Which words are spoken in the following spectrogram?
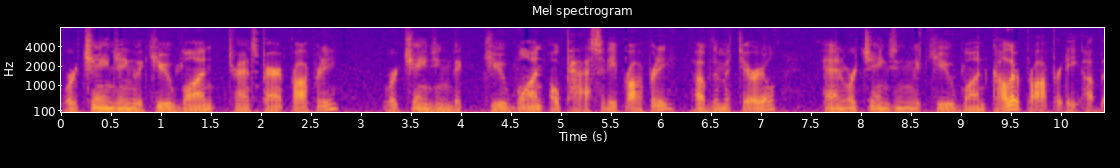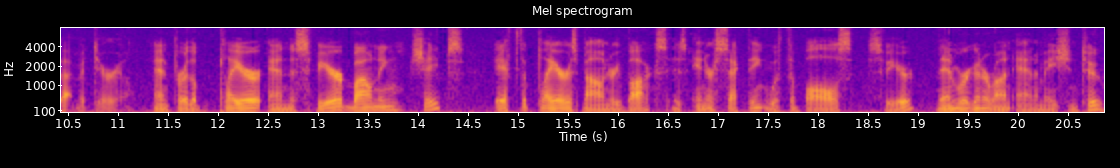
we're changing the cube 1 transparent property, we're changing the cube 1 opacity property of the material, and we're changing the cube 1 color property of that material. And for the player and the sphere bounding shapes, if the player's boundary box is intersecting with the ball's sphere, then we're going to run animation 2.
